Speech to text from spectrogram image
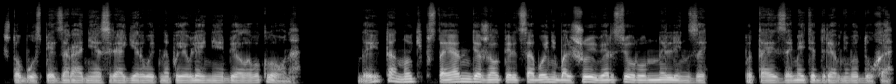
чтобы успеть заранее среагировать на появление белого клоуна. Да и Тануки постоянно держал перед собой небольшую версию рунной линзы, пытаясь заметить древнего духа.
